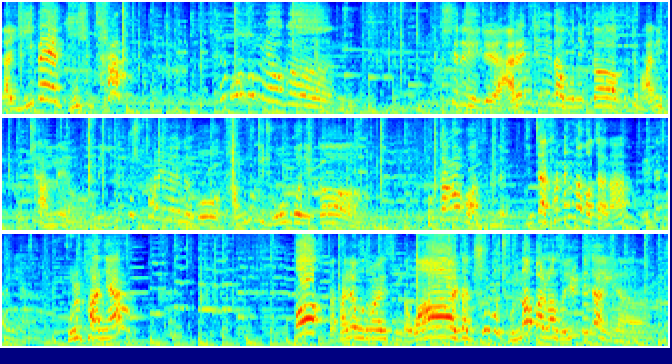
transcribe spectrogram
야 293? 최고 속력은 확실히 이제 R엔진이다 보니까 그렇게 많이 높진 않네요 근데 293이면은 뭐 감속이 좋은 거니까 적당한 것 같은데? 진짜 3명 남았잖아? 1대장이야 골파냐? 어? 자 달려보도록 하겠습니다 와 일단 출구 존나 빨라서 1대장이야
